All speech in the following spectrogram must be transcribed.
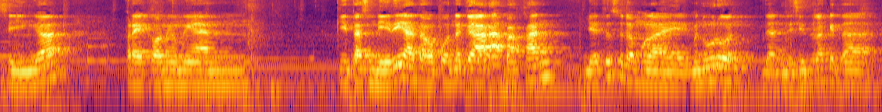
sehingga perekonomian kita sendiri ataupun negara bahkan dia itu sudah mulai menurun. Dan di situlah kita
